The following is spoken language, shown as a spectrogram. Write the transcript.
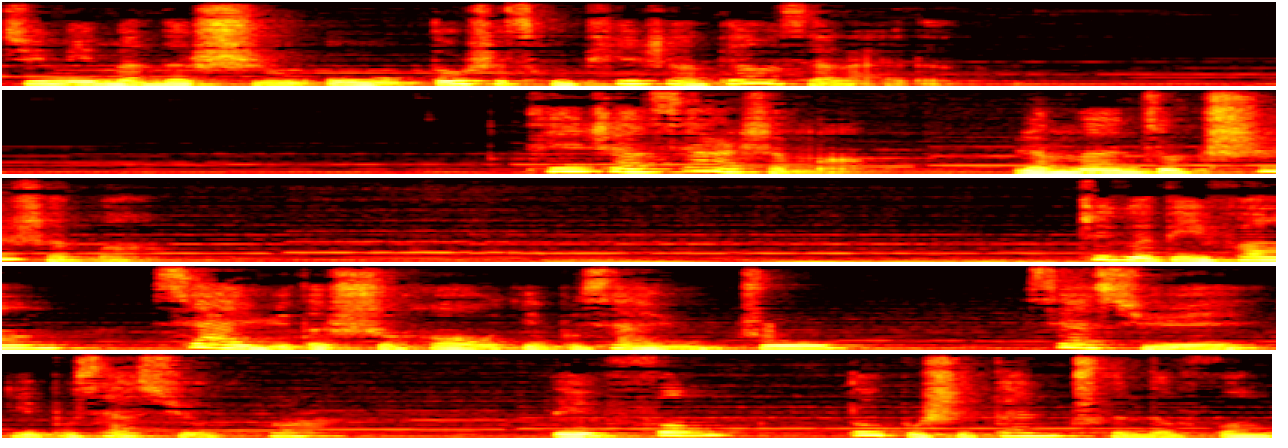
居民们的食物都是从天上掉下来的，天上下什么，人们就吃什么。这个地方下雨的时候也不下雨珠，下雪也不下雪花，连风都不是单纯的风。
